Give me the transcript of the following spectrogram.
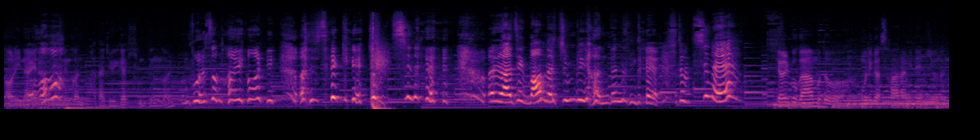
어린아이를 어? 믿는 건 받아주기가 힘든 걸. 벌써 마이어리 아니 새끼 좀 친해 아니 아직 마음의 준비가 안 됐는데 좀 친해? 결국 아무도 우리가 사람이 된 이유는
